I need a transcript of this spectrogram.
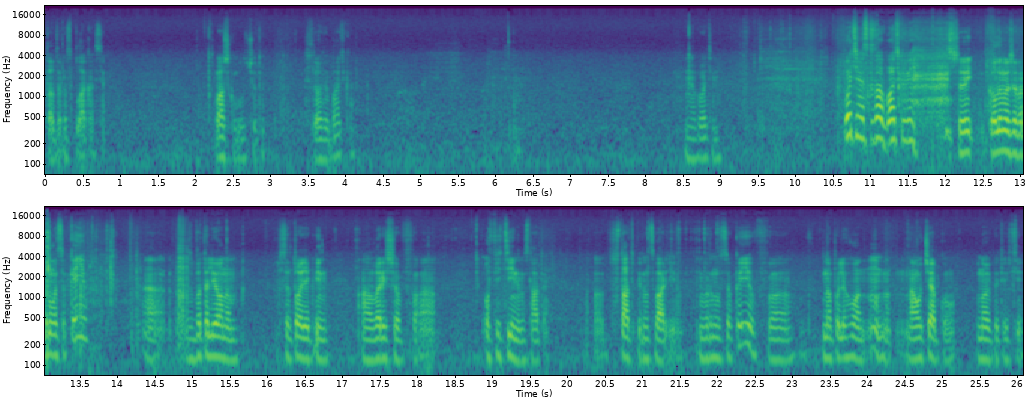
тато розплакався. Важко було чути сльози батька. А потім. Потім я сказав батькові, що коли ми вже вернулися в Київ з батальйоном, після того, як він е, вирішив е, офіційним стати, е, стати під Нацгвардією, вернувся в Київ е, на полігон, ну, на, учебку в Новій Петрівці.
